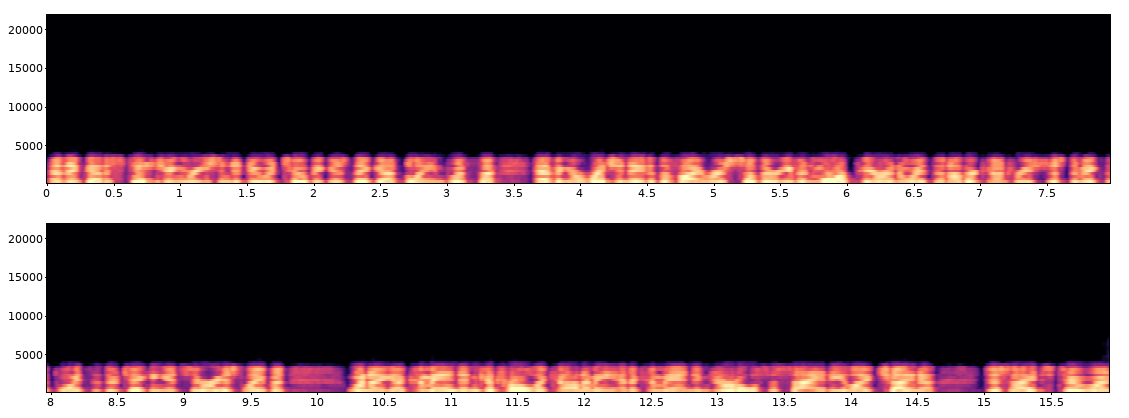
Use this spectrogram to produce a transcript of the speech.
And they've got a staging reason to do it too, because they got blamed with uh, having originated the virus, so they're even more paranoid than other countries, just to make the point that they're taking it seriously. But when a, a command and control economy and a command and control society like China decides to uh,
